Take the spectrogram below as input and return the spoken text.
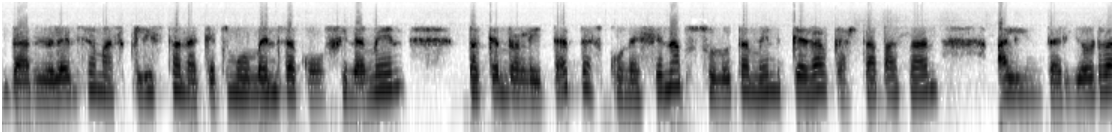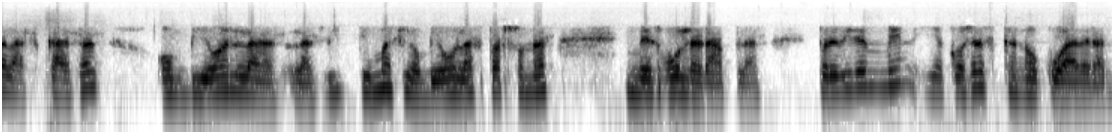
de violència masclista en aquests moments de confinament, perquè en realitat desconeixent absolutament què és el que està passant a l'interior de les cases on viuen les, les víctimes i on viuen les persones més vulnerables. Però, evidentment, hi ha coses que no quadren.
